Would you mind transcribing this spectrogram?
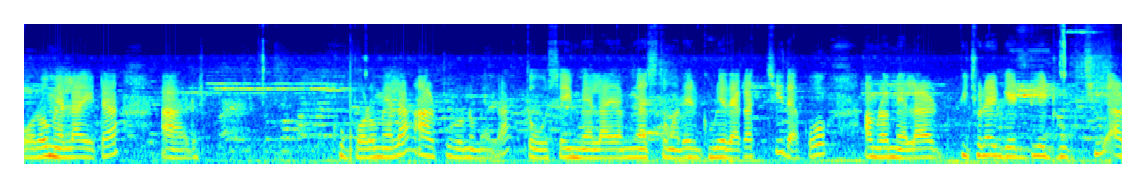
বড় মেলা এটা, আর খুব বড় মেলা আর পুরনো মেলা। তো সেই মেলায় আমি আজ তোমাদের ঘুরে দেখাচ্ছি। দেখো, আমরা মেলার পিছনের গেট দিয়ে ঢুকছি, আর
